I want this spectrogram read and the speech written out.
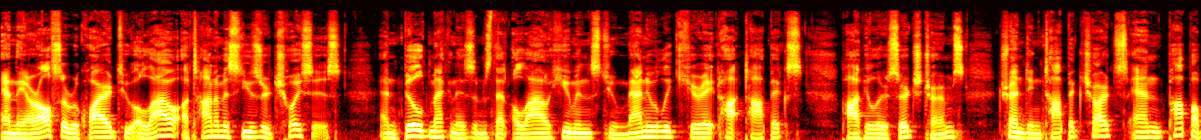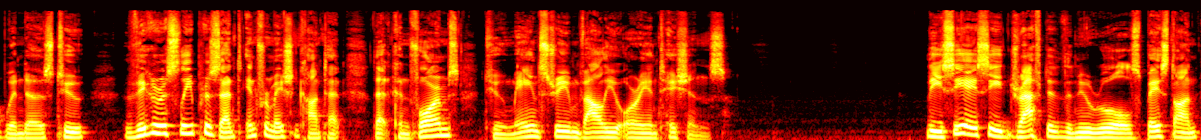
and they are also required to allow autonomous user choices and build mechanisms that allow humans to manually curate hot topics, popular search terms, trending topic charts, and pop up windows to vigorously present information content that conforms to mainstream value orientations. The CAC drafted the new rules based on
